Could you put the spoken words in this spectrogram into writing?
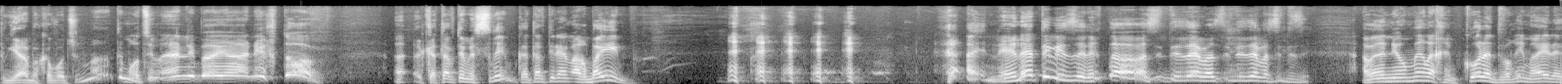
פגיעה בכבוד שלו. מה אתם רוצים? אין לי בעיה, אני אכתוב. כתבתם 20? כתבתי להם 40. נהניתי מזה, לכתוב, עשיתי זה, ועשיתי זה, ועשיתי זה. אבל אני אומר לכם, כל הדברים האלה,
